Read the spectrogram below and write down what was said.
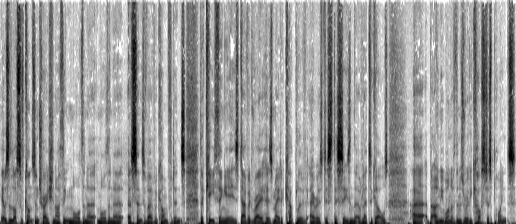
it was a loss of concentration. I think more than a more than a, a sense of overconfidence. The key thing is David Ray has made a couple of errors this this season that have led to goals, uh, but only one of them's really cost us points.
